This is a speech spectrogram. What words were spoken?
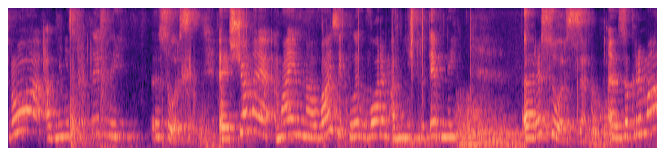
Про адміністративний ресурс. Е, Що ми маємо на увазі, коли говоримо адміністративний е, ресурс? Зокрема,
